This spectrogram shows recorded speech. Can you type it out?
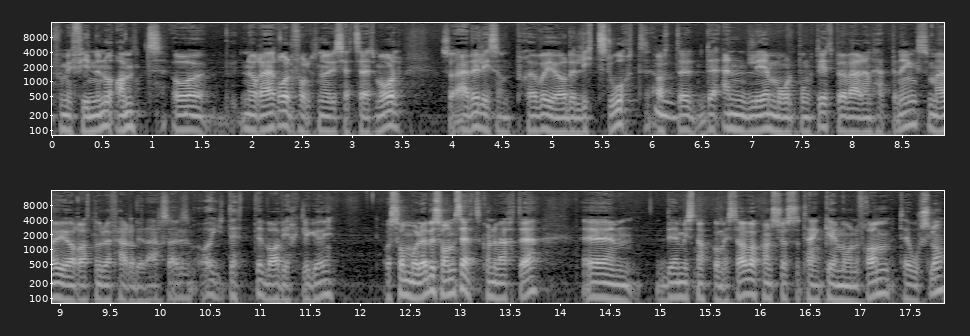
for vi finner noe annet. Og når jeg råder folk når de setter seg et mål, så er det liksom prøv å gjøre det litt stort. At Mm. det, det endelige målpunktet ditt bør være en happening som òg gjør at når du er ferdig der, så er det sånn Oi, dette var virkelig gøy. Og sommerløpet sånn sett kunne vært det. Um, det vi snakka om i stad, var kanskje også å tenke en måned fram til Oslo.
